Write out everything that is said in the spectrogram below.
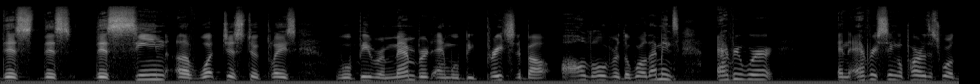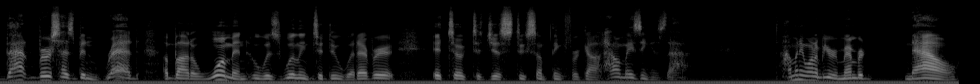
this this this scene of what just took place will be remembered and will be preached about all over the world. That means everywhere in every single part of this world, that verse has been read about a woman who was willing to do whatever it took to just do something for God. How amazing is that? How many want to be remembered now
